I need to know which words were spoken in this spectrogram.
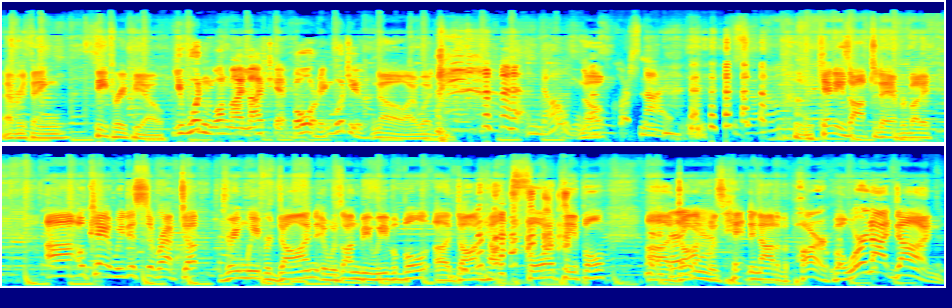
Everything C3PO. You wouldn't want my life to get boring, would you? No, I wouldn't. no, Nope. of course not. Kenny's off today, everybody. Uh, okay, we just uh, wrapped up Dreamweaver Dawn. It was unbelievable. Uh, Dawn helped four people. Uh, Dawn yeah. was hitting it out of the park, but we're not done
